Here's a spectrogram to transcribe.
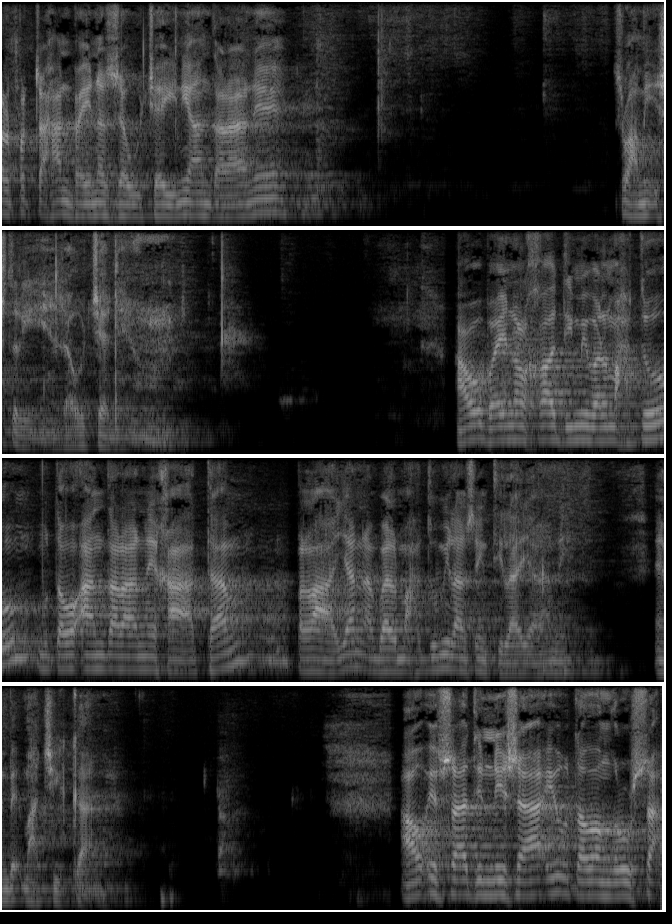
perpecahan baina zaujaini antarane suami istri zaujaini au bainal khadimi wal mahdum utawa antarane khadam pelayan wal mahdumi lan sing dilayani. Embek majikan. Au ifsadin nisa'i utawa ngrusak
